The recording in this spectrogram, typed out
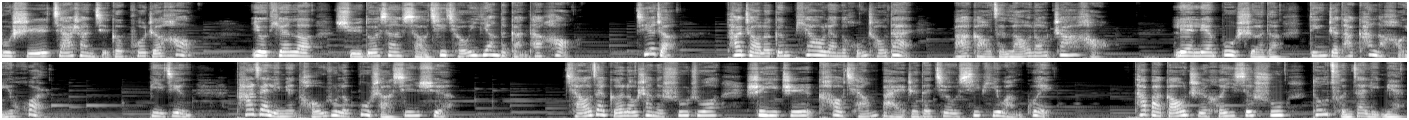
不时加上几个破折号，又添了许多像小气球一样的感叹号。接着，他找了根漂亮的红绸带，把稿子牢牢扎好，恋恋不舍地盯着它看了好一会儿。毕竟他在里面投入了不少心血。瞧，在阁楼上的书桌是一只靠墙摆着的旧漆皮碗柜，他把稿纸和一些书都存在里面。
